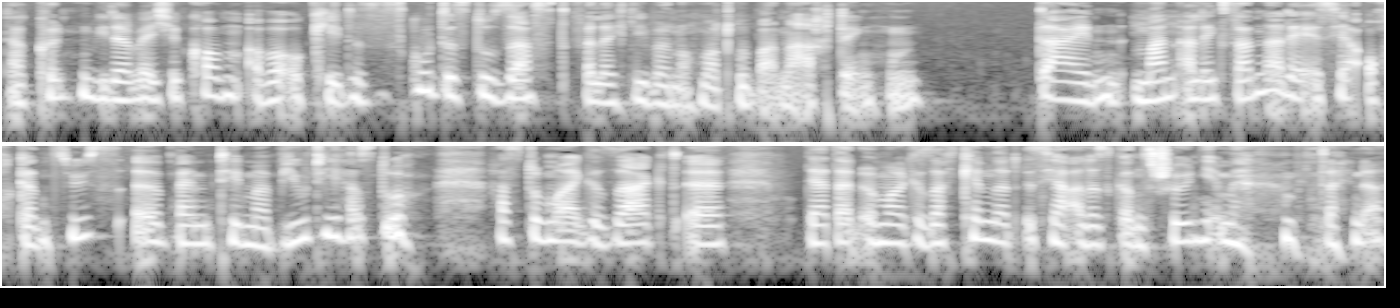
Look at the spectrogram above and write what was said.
da könnten wieder welche kommen. Aber okay, das ist gut, dass du sagst, vielleicht lieber nochmal drüber nachdenken. Dein Mann Alexander, der ist ja auch ganz süß äh, beim Thema Beauty, hast du, hast du mal gesagt. Äh, der hat dann immer gesagt, Kim, das ist ja alles ganz schön hier mit, deiner,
